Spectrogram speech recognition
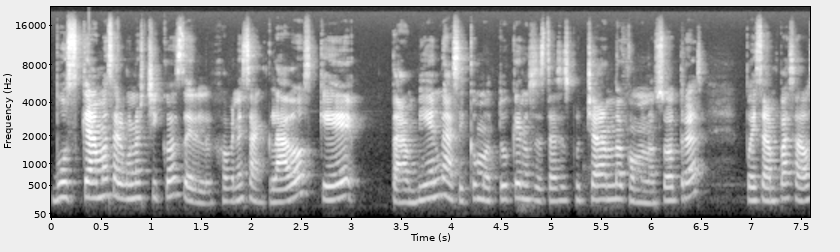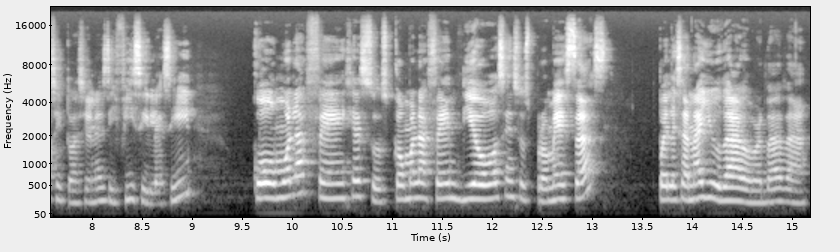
buscamos a algunos chicos de jóvenes anclados que también, así como tú que nos estás escuchando, como nosotras, pues han pasado situaciones difíciles y cómo la fe en Jesús, cómo la fe en Dios, en sus promesas, pues les han ayudado, ¿verdad?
